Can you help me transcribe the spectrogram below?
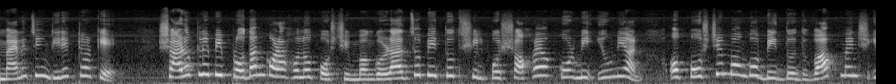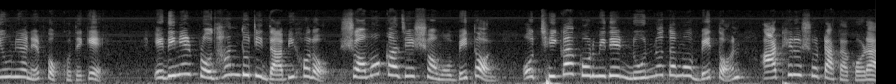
ম্যানেজিং ডিরেক্টরকে স্মারকলিপি প্রদান করা হলো পশ্চিমবঙ্গ রাজ্য বিদ্যুৎ শিল্প সহায়ক কর্মী ইউনিয়ন ও পশ্চিমবঙ্গ বিদ্যুৎ ওয়ার্কমেন্স ইউনিয়নের পক্ষ থেকে। এদিনের প্রধান দুটি দাবি হল সমকাজের সমবেতন ও ঠিকা কর্মীদের ন্যূনতম বেতন আঠেরোশো টাকা করা।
